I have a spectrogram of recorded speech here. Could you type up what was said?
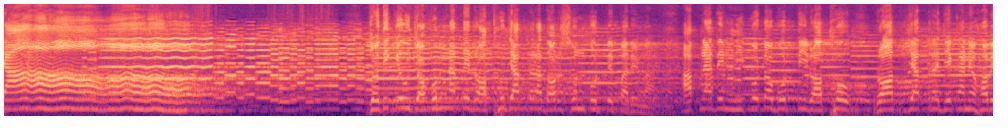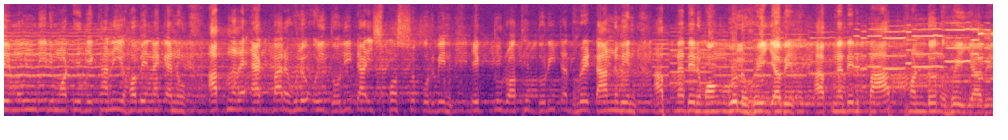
যায়। যদি কেউ জগন্নাথের রথযাত্রা দর্শন করতে পারে না আপনাদের নিকটবর্তী রথ, রথযাত্রা যেখানে হবে, মন্দির মঠে যেখানেই হবে না কেন, আপনারা একবার হলে ওই দড়িটা স্পর্শ করবেন, একটু রথের দড়িটা ধরে টানবেন, আপনাদের মঙ্গল হয়ে যাবে, আপনাদের পাপ খণ্ডন হয়ে যাবে।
